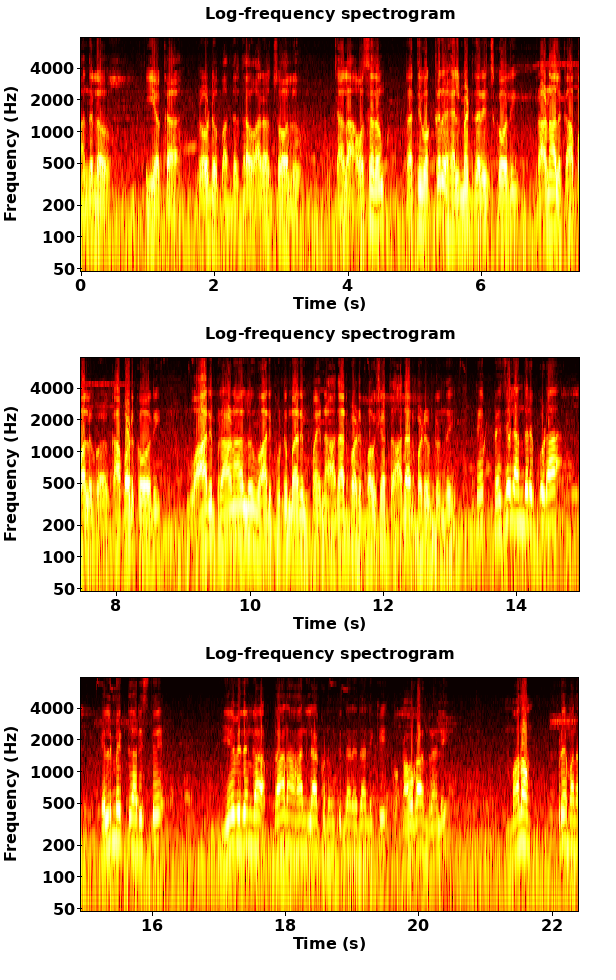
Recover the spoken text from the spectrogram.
అందులో ఈ యొక్క రోడ్డు భద్రతా వారోత్సవాలు చాలా అవసరం. ప్రతి ఒక్కరూ హెల్మెట్ ధరించుకోవాలి ప్రాణాలు కాపాడు కాపాడుకోవాలి. వారి ప్రాణాలు వారి కుటుంబాన్ని పైన ఆధారపడి భవిష్యత్తు ఆధారపడి ఉంటుంది. అంటే ప్రజలందరికీ కూడా హెల్మెట్ ధరిస్తే ఏ విధంగా ప్రాణహాని లేకుండా ఉంటుందనే దానికి ఒక అవగాహన రాలి. మనం ఇప్పుడే మన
